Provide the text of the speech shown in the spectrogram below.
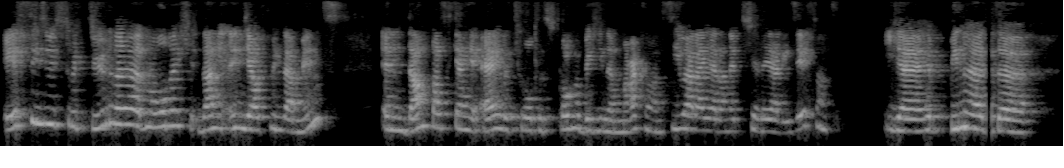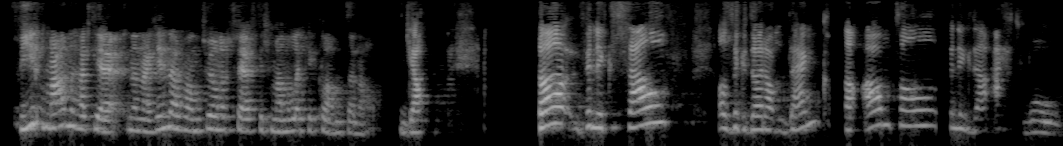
Eerst is je structuur nodig, dan in jouw fundament. En dan pas kan je eigenlijk grote sprongen beginnen maken. Want zie wat je dan hebt gerealiseerd. Want je hebt binnen de vier maanden had je een agenda van 250 mannelijke klanten al. Ja, dat vind ik zelf als ik daaraan denk, dat aantal, vind ik dat echt wow.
